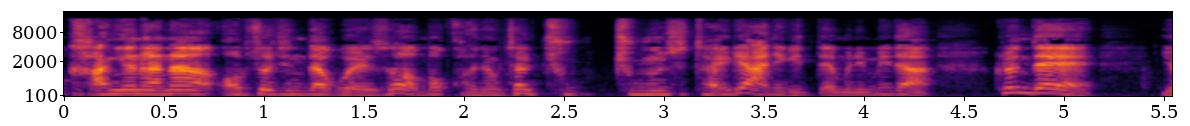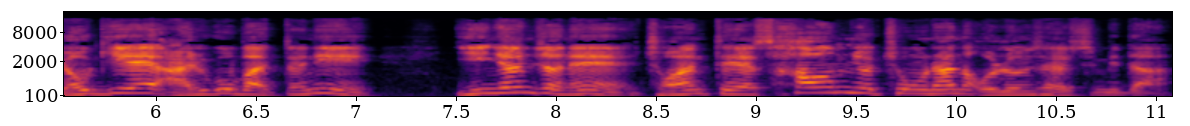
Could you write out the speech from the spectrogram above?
강연 하나 없어진다고 해서 뭐 권영찬 죽, 죽는 스타일이 아니기 때문입니다. 그런데 여기에 알고 봤더니 2년 전에 저한테 사업 요청을 한 언론사였습니다.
